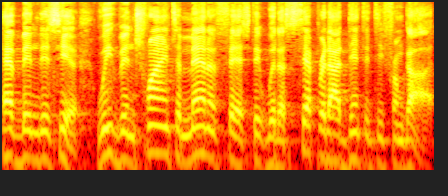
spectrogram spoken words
have been this here. We've been trying to manifest it with a separate identity from God.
